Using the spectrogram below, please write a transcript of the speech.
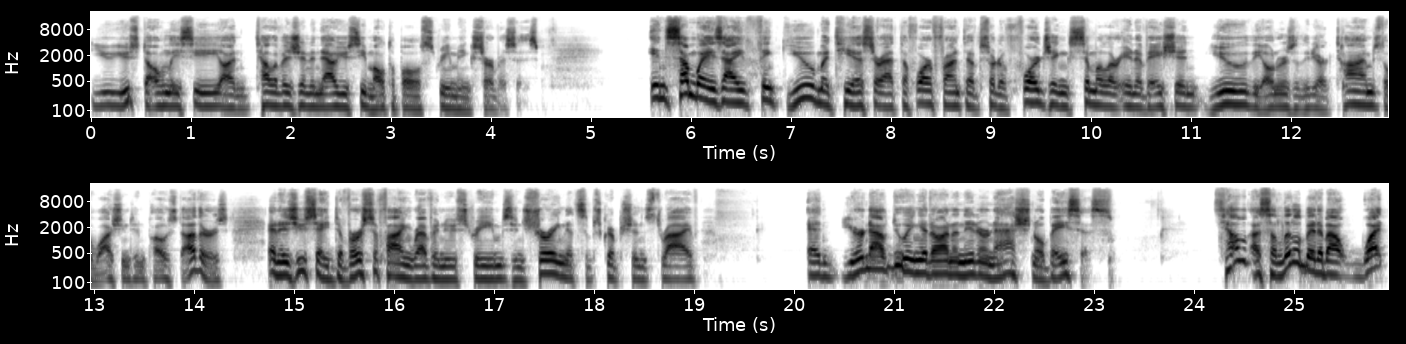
you used to only see on television and now you see multiple streaming services in some ways, I think you, Mathias, are at the forefront of sort of forging similar innovation. You, the owners of the New York Times, the Washington Post, others. And as you say, diversifying revenue streams, ensuring that subscriptions thrive. And you're now doing it on an international basis. Tell us a little bit about what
